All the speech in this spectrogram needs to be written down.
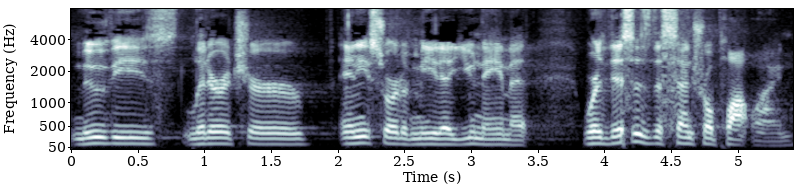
movies, literature, any sort of media, you name it, where this is the central plot line.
